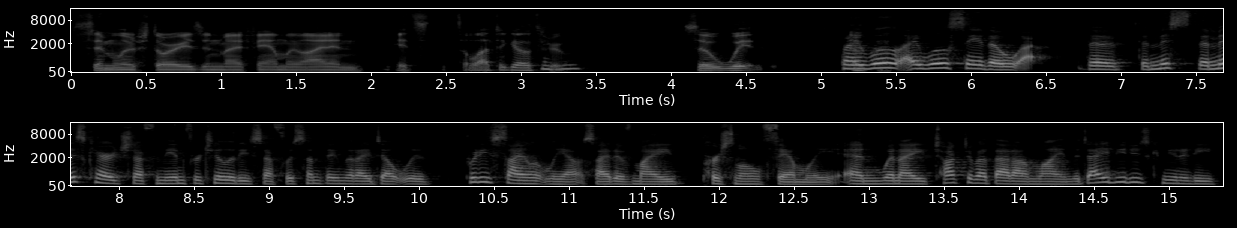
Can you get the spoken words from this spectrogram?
similar stories in my family line and it's it's a lot to go through. Mhm. So with But I will I will say though uh, the the mis the miscarriage stuff and the infertility stuff was something that I dealt with pretty silently outside of my personal family. And when I talked about that online, the diabetes community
